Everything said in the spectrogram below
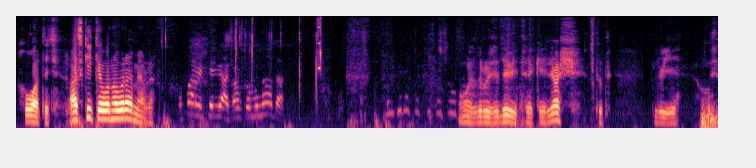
Хватить. А скільки воно время вже? Опари черв'як, вам кому надо? Ось, друзі, дивіться, який лящ тут клює. Ось.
